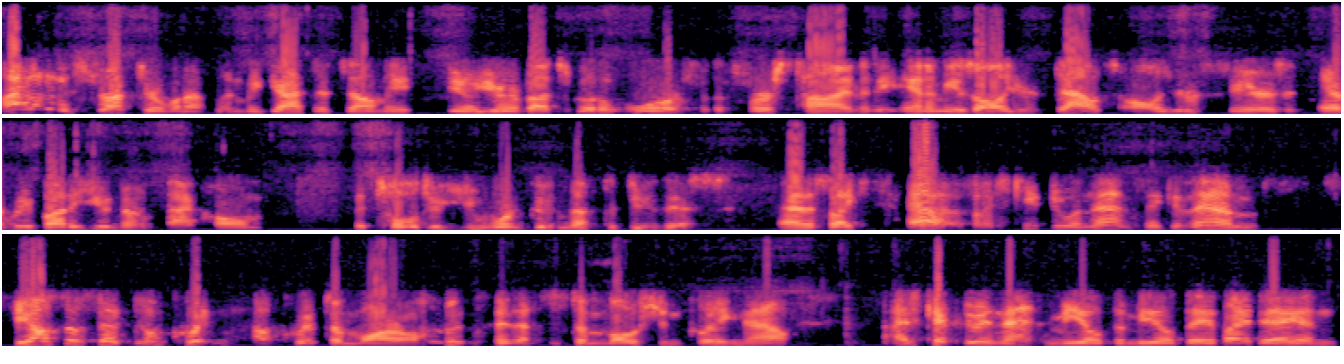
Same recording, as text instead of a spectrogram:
I had an instructor when I, when we got there tell me, you know, you're about to go to war for the first time, and the enemy is all your doubts, all your fears, and everybody you know back home that told you you weren't good enough to do this. And it's like, yeah, if I just keep doing that and think of them. He also said, don't quit now, quit tomorrow. That's just emotion, quitting now. I just kept doing that meal to meal, day by day, and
